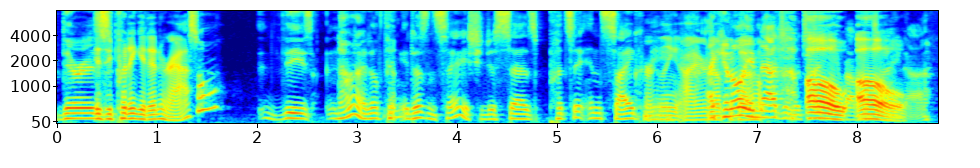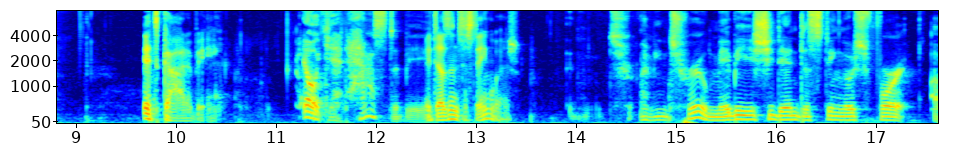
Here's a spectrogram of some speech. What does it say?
There is, Is he putting it in her asshole? these. No, I don't think it doesn't say. She just says puts it inside Curling me. iron. I can only imagine Oh, about oh. It's gotta be. Oh yeah, it has to be. It doesn't distinguish. Tr- I mean, true. Maybe she didn't distinguish for uh,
